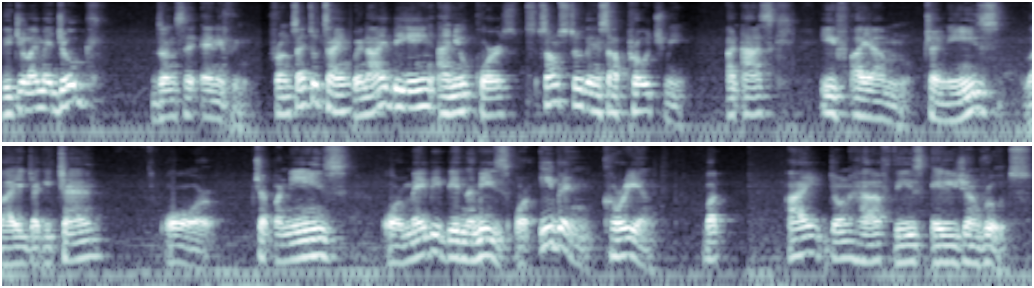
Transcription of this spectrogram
Did you like my joke? Don't say anything. From time to time, when I begin a new course, some students approach me and ask if I am Chinese, like Jackie Chan, or Japanese, or maybe Vietnamese, or even Korean. But I don't have these Asian roots.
